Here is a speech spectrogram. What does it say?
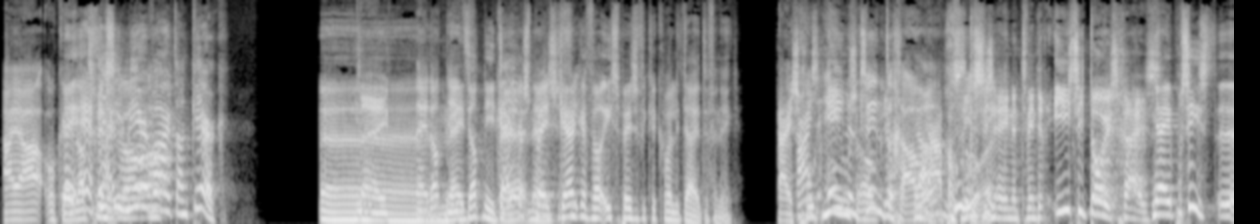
Ah ja, oké. Nee, dat echt, vind Is ik hij wel... meer waard dan Kerk? Eh, Nee. Nee, dat Nee, niet. dat niet. Kerk Nee, specifiek- Kerk heeft wel iets specifieke kwaliteiten, vind ik. Hij is Maar hij goed is nieuws 21, ook, ouwe. Ja, Ja, precies. goed, is hoor. 21. Easy Toys, Gijs. Nee, precies. Uh,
